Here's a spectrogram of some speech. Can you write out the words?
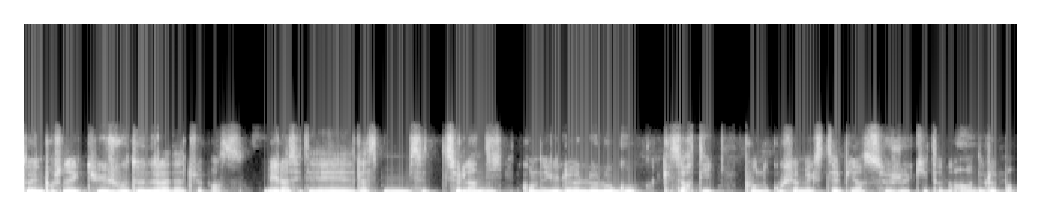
dans une prochaine actu, je vous donnerai la date, je pense. Mais là, c'était ce lundi qu'on a eu le, le logo qui est sorti pour nous confirmer que c'était bien ce jeu qui est en, en développement.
